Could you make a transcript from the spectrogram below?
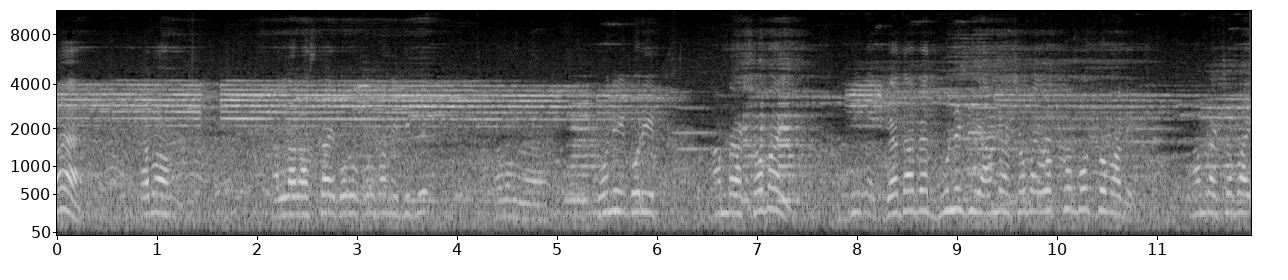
হ্যাঁ এবং আল্লাহ রাস্তায় গরু কোরবানি দিবে। এবং ধনী, গরিব, আমরা সবাই ভেদাভেদ ভুলে গিয়ে আমরা সবাই ঐক্যবদ্ধভাবে আমরা সবাই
